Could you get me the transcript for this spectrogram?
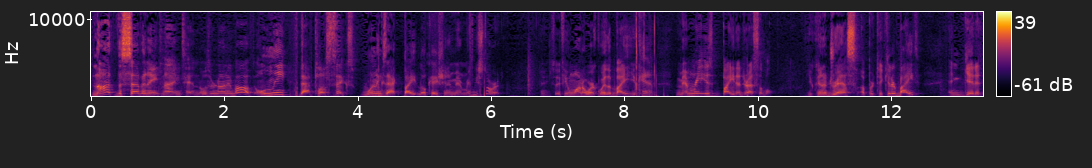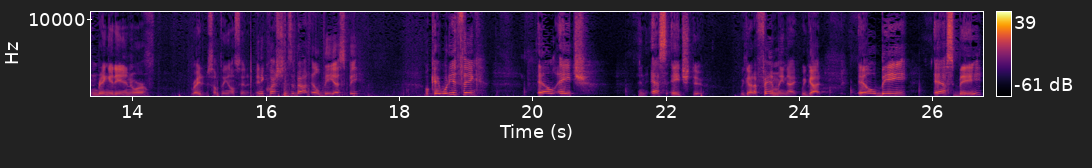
Not the 7, 8, 9, 10. Those are not involved. Only that plus 6. One exact byte location in memory, we store it. Okay? So if you want to work with a byte, you can. Memory is byte addressable. You can address a particular byte and get it and bring it in or write something else in it. Any questions about LBSB? Okay, what do you think LH and SH do? We got a family night. We got LB, SB.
